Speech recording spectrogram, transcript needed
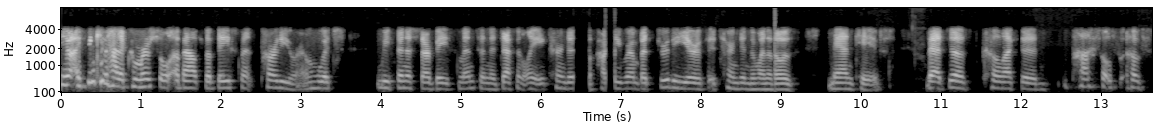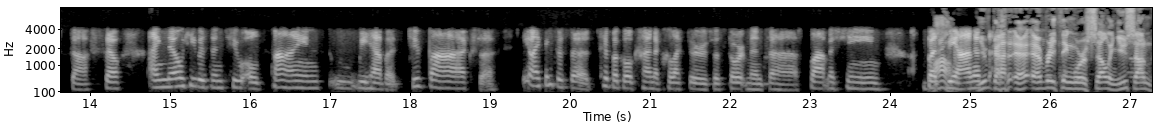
You know, I think you had a commercial about the basement party room, which we finished our basement and it definitely turned into a party room. But through the years, it turned into one of those man caves that just collected piles of stuff. So I know he was into old signs. We have a jukebox, a, you know, I think just a typical kind of collector's assortment, uh, slot machine. But wow. to be honest, you've got I, everything we're selling. You sound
